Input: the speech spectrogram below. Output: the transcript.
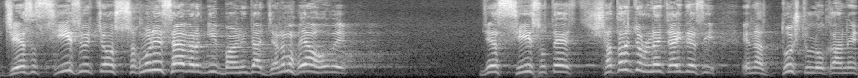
ਜਿਸ ਸੀਸ ਵਿੱਚੋਂ ਸੁਖਮਣੀ ਸਾਹਿਬ ਵਰਗੀ ਬਾਣੀ ਦਾ ਜਨਮ ਹੋਇਆ ਹੋਵੇ ਜੇ ਸੀਸ ਉਤੇ ਛਤਰ ਝੁਲਣੇ ਚਾਹੀਦੇ ਸੀ, ਇਹਨਾਂ ਦੁਸ਼ਟ ਲੋਕਾਂ ਨੇ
